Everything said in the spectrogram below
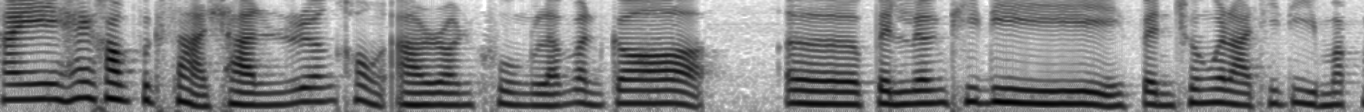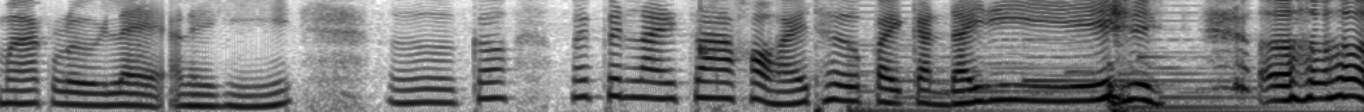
ให้ให้คำปรึกษาฉันเรื่องของอารอนคุง แล้วมันก็เออเป็นเรื่องที่ดี เป็นช่วงเวลาที่ดีมาก ๆ เลยแหละอะไรอย่างนี้ เออ ก็ไม่เป็นไรจ้าขอให้เธอไปกันได้ดี เออ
